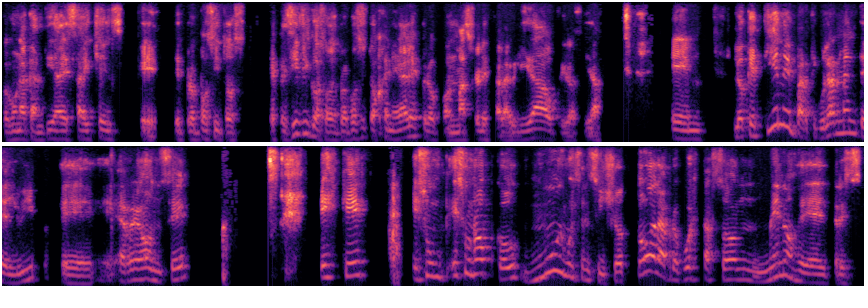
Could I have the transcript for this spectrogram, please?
una cantidad de sidechains que, de propósitos específicos o de propósitos generales, pero con mayor escalabilidad o privacidad. Em, lo que tiene particularmente el VIP eh, R11 es que es un, es un opcode muy, muy sencillo. Toda la propuesta son menos de, tres,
